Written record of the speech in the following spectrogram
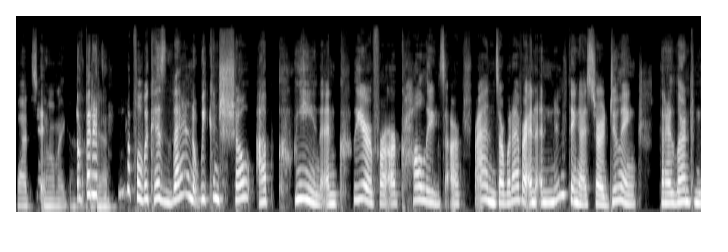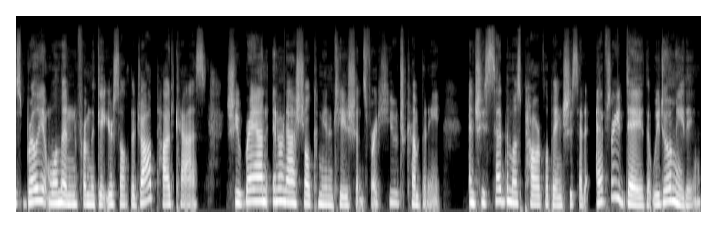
that's oh my god. But it's beautiful because then we can show up clean and clear for our colleagues, our friends, or whatever. And a new thing I started doing that I learned from this brilliant woman from the Get Yourself the Job podcast. She ran international communications for a huge company. And she said the most powerful thing. She said, every day that we do a meeting,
